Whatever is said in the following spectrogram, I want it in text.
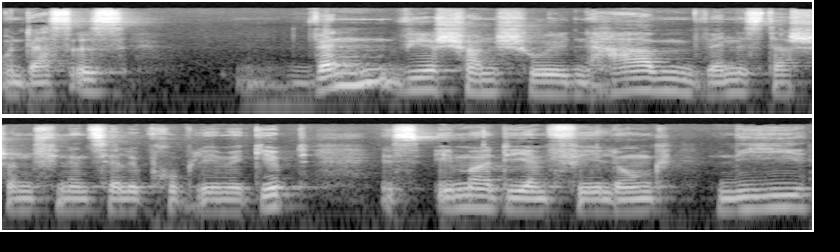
Und das ist, wenn wir schon Schulden haben, wenn es da schon finanzielle Probleme gibt, ist immer die Empfehlung, nie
